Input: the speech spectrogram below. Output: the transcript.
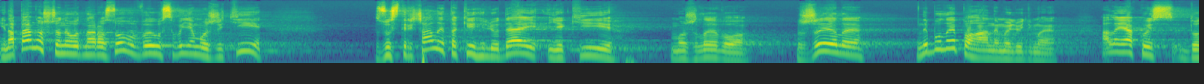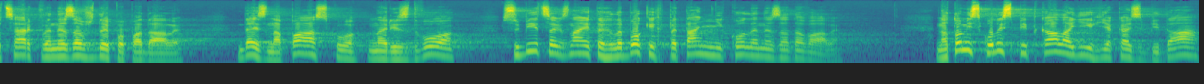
І напевно, що неодноразово ви у своєму житті зустрічали таких людей, які, можливо, жили, не були поганими людьми, але якось до церкви не завжди попадали. Десь на Пасху, на Різдво. Собі цих, знаєте, глибоких питань ніколи не задавали. Натомість, коли спіткала їх якась біда,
